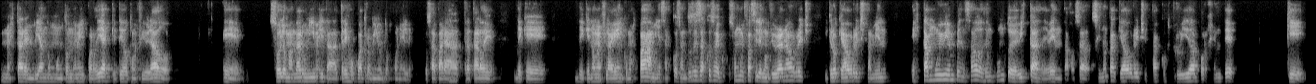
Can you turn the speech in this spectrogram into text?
no estar enviando un montón de mail por día es que tengo configurado eh, solo mandar un email cada tres o cuatro minutos, con él. O sea, para tratar de, que, de que no me flaguen como spam y esas cosas. Entonces, esas cosas son muy fáciles de configurar en Outreach y creo que Outreach también está muy bien pensado desde un punto de vista de ventas. O sea, se nota que Outreach está construida por gente que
